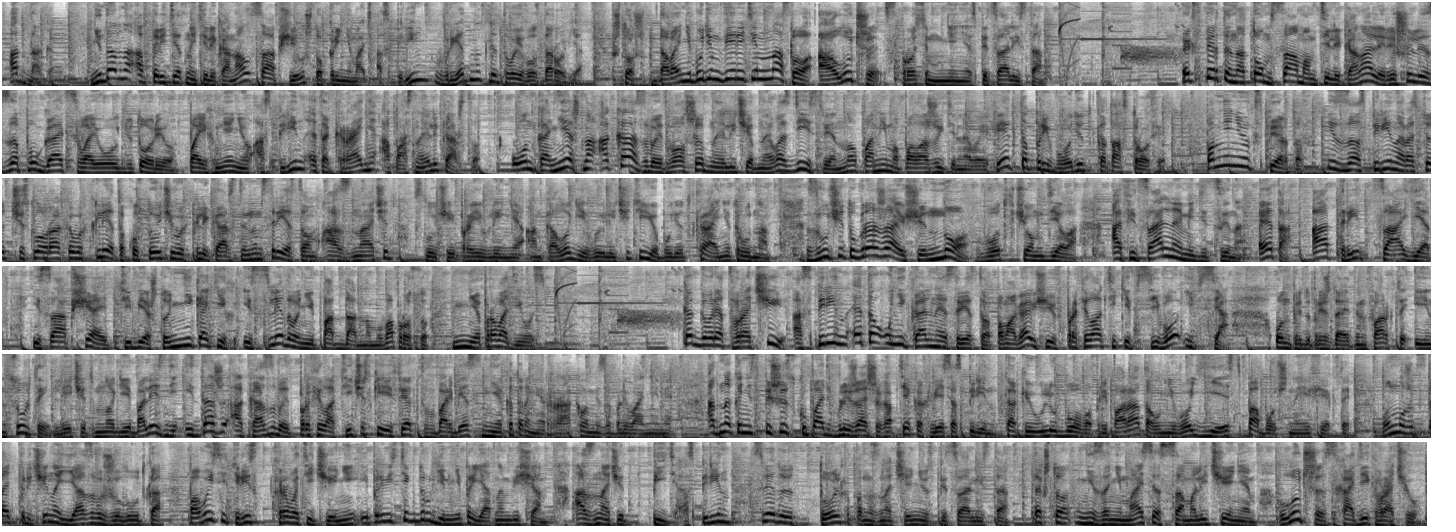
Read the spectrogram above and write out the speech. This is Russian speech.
Однако, недавно авторитетный телеканал сообщил, что принимать аспирин вредно для твоего здоровья. Что ж, давай не будем верить им на слово, а лучше спросим мнение специалиста. Эксперты на том самом телеканале решили запугать свою аудиторию. По их мнению, аспирин – это крайне опасное лекарство. Он, конечно, оказывает волшебное лечебное воздействие, но помимо положительного эффекта приводит к катастрофе. По мнению экспертов, из-за аспирина растет число раковых клеток, устойчивых к лекарственным средствам, а значит, в случае проявления онкологии вылечить ее будет крайне трудно. Звучит угрожающе, но вот в чем дело. Официальная медицина – это отрицает и сообщает тебе, что никаких исследований по данному вопросу не проводилось. Как говорят врачи, аспирин – это уникальное средство, помогающее в профилактике всего и вся. Он предупреждает инфаркты и инсульты, лечит многие болезни и даже оказывает профилактический эффект в борьбе с некоторыми раковыми заболеваниями. Однако не спеши скупать в ближайших аптеках весь аспирин. Как и у любого препарата, у него есть побочные эффекты. Он может стать причиной язвы желудка, повысить риск кровотечений и привести к другим неприятным вещам. А значит, пить аспирин следует только по назначению специалиста. Так что не занимайся самолечением, лучше сходи к врачу.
